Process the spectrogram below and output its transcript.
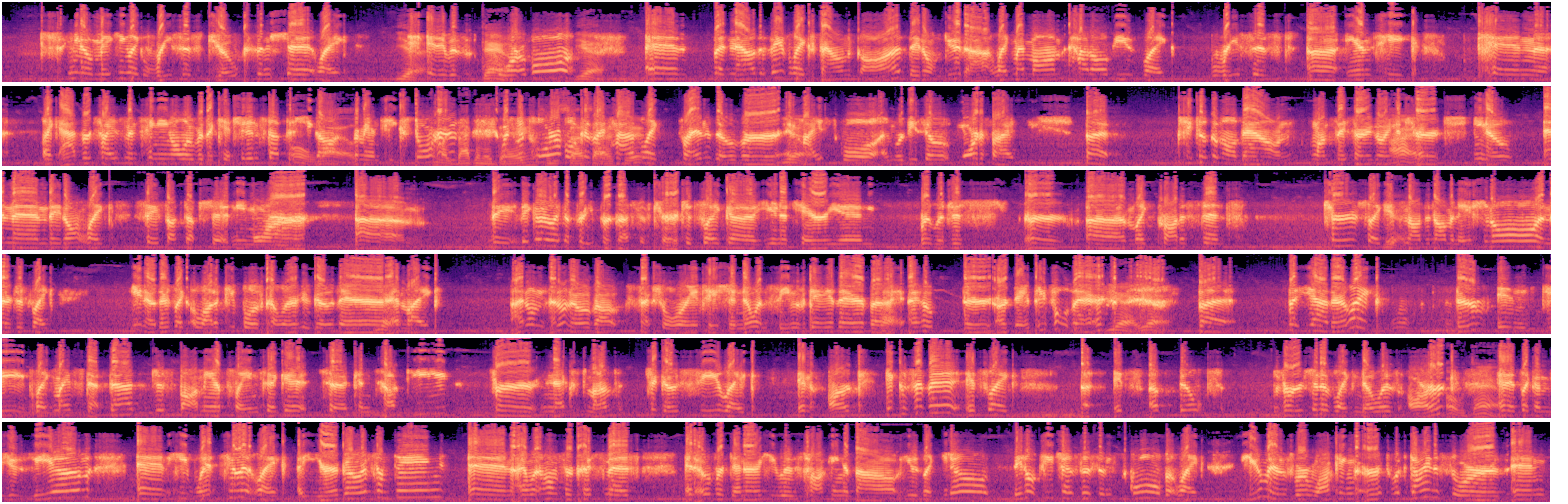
you know making like racist jokes and shit. Like, Yeah. and it was Damn. horrible. Yeah. And but now that they've like found God, they don't do that. Like my mom had all these like racist uh antique tin like advertisements hanging all over the kitchen and stuff that Oh, she got wild. from antique stores. Like back in the which was horrible because sci-fi have like friends over in high school and would be so mortified. But she took them all down once they started going to All right. church, you know, and then they don't like say fucked up shit anymore. Um, they they go to like a pretty progressive church. It's like a Unitarian religious or um, like Protestant church. Like it's Yeah. non-denominational, and they're just like, you know, there's like a lot of people of color who go there, Yeah. and like. I don't. I don't know about sexual orientation. No one seems gay there, but I, I hope there are gay people there. Yeah. Yeah. But but yeah, they're like they're in deep. Like my stepdad just bought me a plane ticket to Kentucky for next month to go see like an ark exhibit. It's like a, it's a built version of like Noah's Ark. Oh, damn. And it's like a museum and he went to it like a year ago or something and I went home for Christmas and over dinner he was talking about he was like, you know, they don't teach us this in school, but like humans were walking the earth with dinosaurs and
